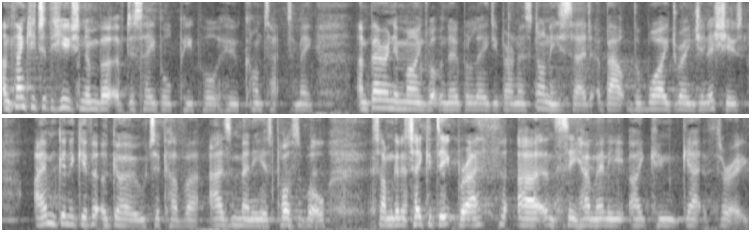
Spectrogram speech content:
And thank you to the huge number of disabled people who contacted me. And bearing in mind what the noble lady Baroness Donny said about the wide-ranging issues, I'm going to give it a go to cover as many as possible. so I'm going to take a deep breath uh, and see how many I can get through.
